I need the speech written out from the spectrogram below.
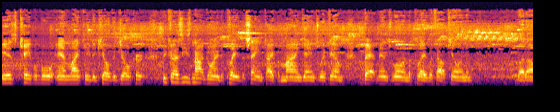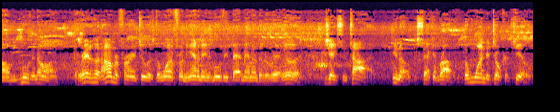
is capable and likely to kill the Joker because he's not going to play the same type of mind games with him Batman's willing to play without killing him. But um, moving on, the Red Hood I'm referring to is the one from the animated movie Batman Under the Red Hood, Jason Todd. You know, the second Robin, the one the Joker killed.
